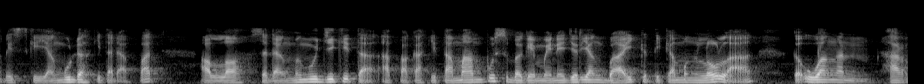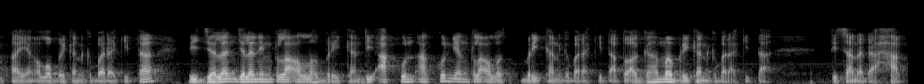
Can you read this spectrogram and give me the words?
rizki yang mudah kita dapat, Allah sedang menguji kita apakah kita mampu sebagai manajer yang baik ketika mengelola keuangan harta yang Allah berikan kepada kita di jalan-jalan yang telah Allah berikan, di akun-akun yang telah Allah berikan kepada kita atau agama berikan kepada kita. Di sana ada hak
